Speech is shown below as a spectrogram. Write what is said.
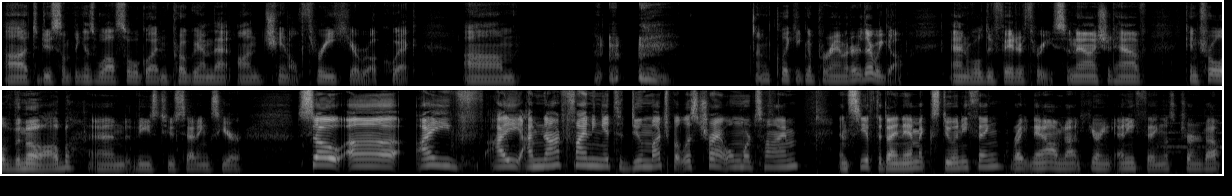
uh, to do something as well. So we'll go ahead and program that on channel 3 here real quick. Um, I'm clicking a parameter. There we go. And we'll do fader 3. So now I should have control of the knob and these two settings here. So uh, I've I I'm not finding it to do much, but let's try it one more time and see if the dynamics do anything. Right now, I'm not hearing anything. Let's turn it up.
